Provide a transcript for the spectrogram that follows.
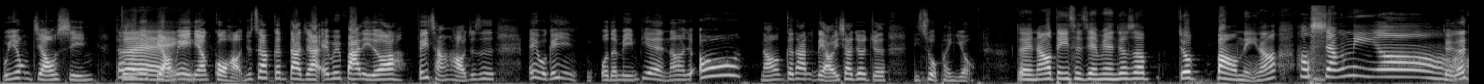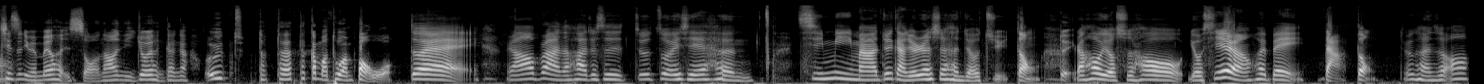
不用交心，但是你表面一定要够好，就是要跟大家 everybody 都要非常好，就是哎，我给你我的名片，然后就哦，然后跟他聊一下，就觉得你是我朋友，对，然后第一次见面就说就抱你，然后好想你哦，对，但其实你们没有很熟，然后你就会很尴尬，呃，他他他干嘛突然抱我？对，然后不然的话就是就是做一些很。亲密嘛？就感觉认识很久举动，对。然后有时候有些人会被打动，就可能说哦，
